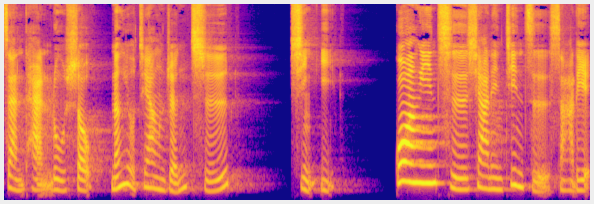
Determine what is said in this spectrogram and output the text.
赞叹鹿兽能有这样仁慈信义。国王因此下令禁止杀猎，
